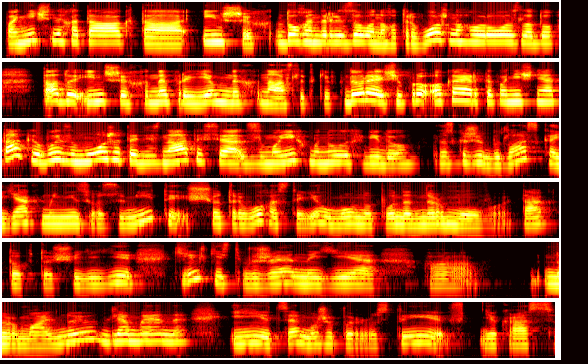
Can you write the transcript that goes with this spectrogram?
панічних атак та інших до генералізованого тривожного розладу та до інших неприємних наслідків. До речі, про ОКР та панічні атаки ви зможете дізнатися з моїх минулих відео. Розкажи, будь ласка, як мені зрозуміти, що тривога стає умовно понаднормовою, так? Тобто, що її кількість вже не є а, нормальною для мене, і це може перерости якраз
